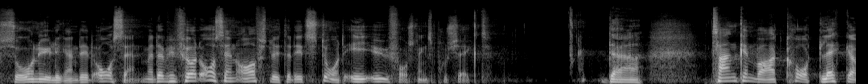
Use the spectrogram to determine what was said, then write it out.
så nyligen, det är ett år sedan, men där vi för ett år sedan avslutade ett stort EU-forskningsprojekt. Där tanken var att kortlägga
